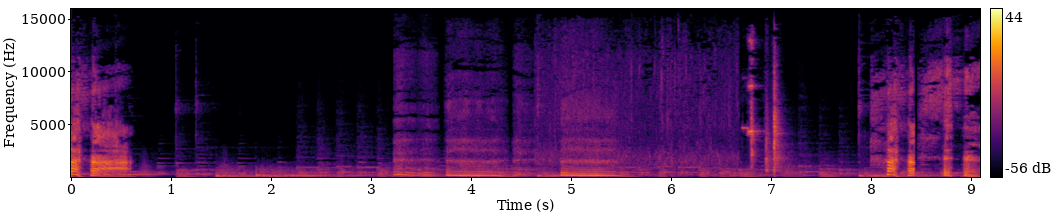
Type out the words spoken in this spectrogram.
Ha ha! Ha ha!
